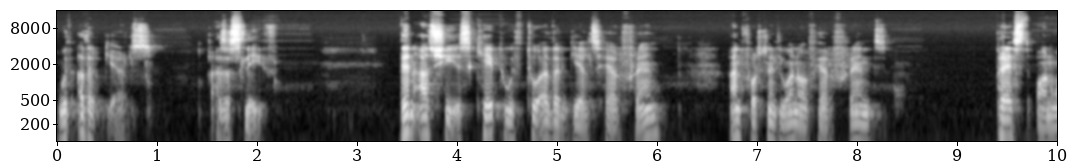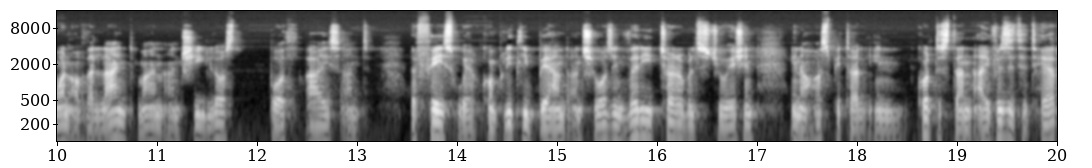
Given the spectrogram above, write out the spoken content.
with other girls as a slave. Then as she escaped with two other girls her friend unfortunately one of her friends pressed on one of the landmine and she lost both eyes and the face were completely burned and she was in very terrible situation in a hospital in Kurdistan. I visited her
